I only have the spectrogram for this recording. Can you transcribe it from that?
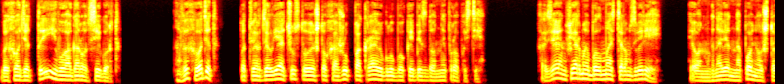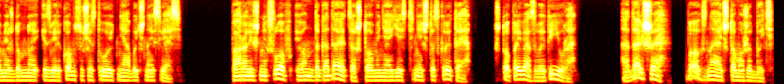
Выходит, ты его огород, Сигурд? Выходит, подтвердил я, чувствуя, что хожу по краю глубокой бездонной пропасти. Хозяин фермы был мастером зверей, и он мгновенно понял, что между мной и зверьком существует необычная связь. Пара лишних слов, и он догадается, что у меня есть нечто скрытое, что привязывает Юра. А дальше бог знает, что может быть.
